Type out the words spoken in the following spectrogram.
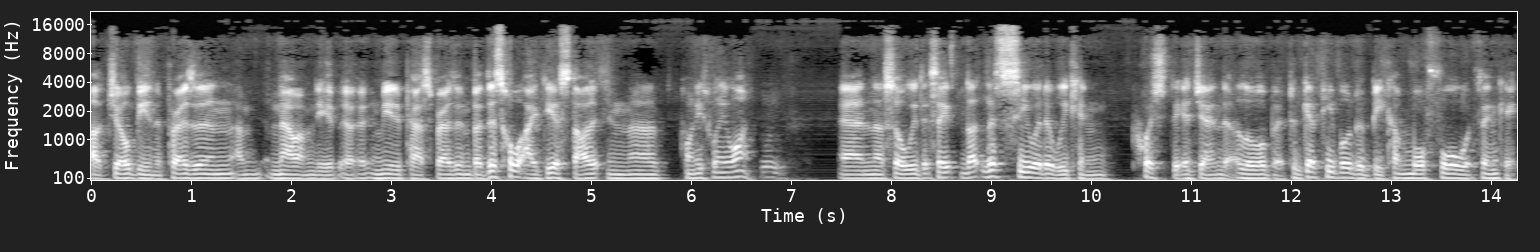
uh, Joe being the president, I'm, now I'm the uh, immediate past president. But this whole idea started in uh, 2021, mm. and uh, so we say let, let's see whether we can push the agenda a little bit to get people to become more forward thinking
